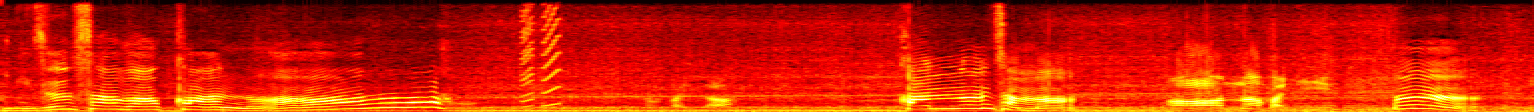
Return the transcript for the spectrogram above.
水沢観音あ観音様。ああ中に？うん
